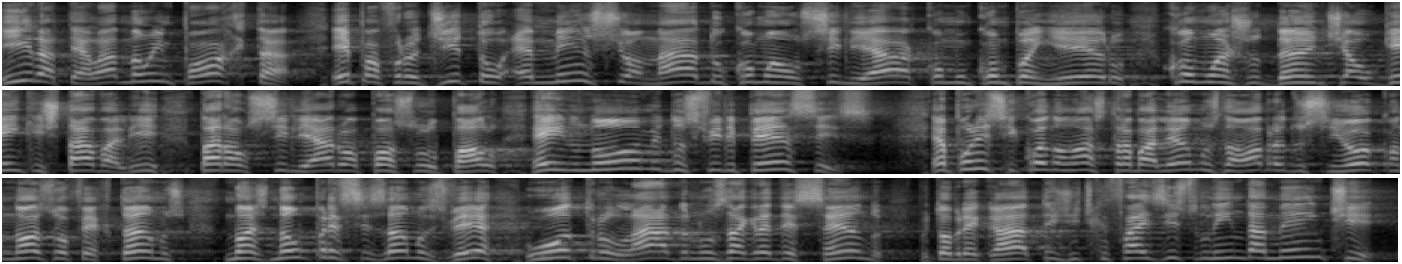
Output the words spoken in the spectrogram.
ir até lá, não importa. Epafrodito é mencionado como auxiliar, como companheiro, como ajudante, alguém que estava ali para auxiliar o apóstolo Paulo, em nome dos filipenses. É por isso que quando nós trabalhamos na obra do Senhor, quando nós ofertamos, nós não precisamos ver o outro lado nos agradecendo. Muito obrigado. Tem gente que faz isso lindamente.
